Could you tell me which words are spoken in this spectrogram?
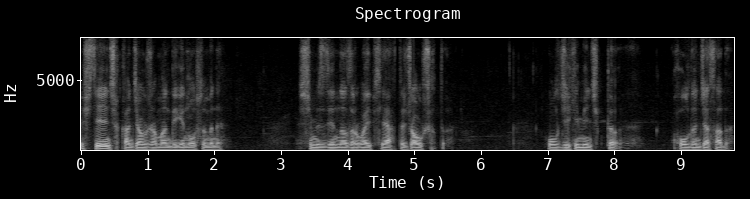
Іштен шыққан жау жаман деген осы міне. Ішімізден назарбаев сияқты жау шықты. Ол жекеменшікті қолдан жасады.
